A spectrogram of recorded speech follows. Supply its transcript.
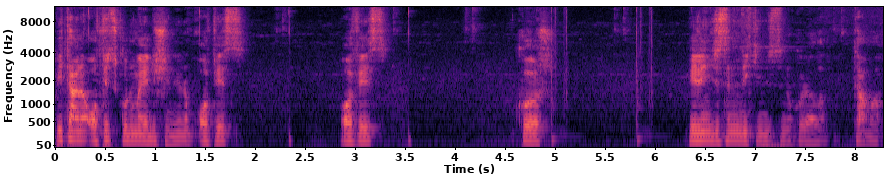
bir tane ofis kurmayı düşünüyorum. Ofis. Ofis. Kur. Birincisinin ikincisini kuralım. Tamam.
